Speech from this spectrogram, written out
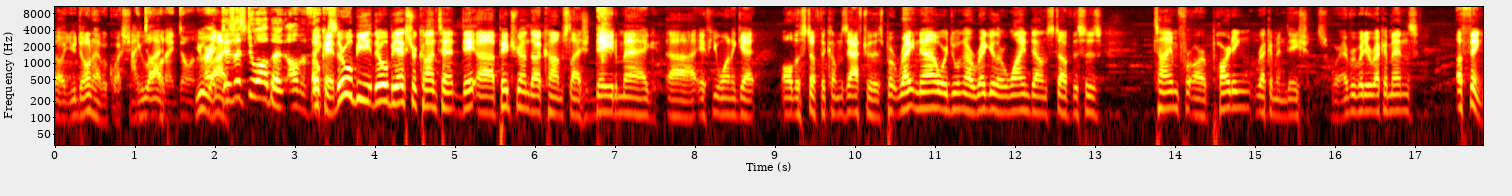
Oh, you don't have a question. I You don't. lied. I don't. You all right, just let's do all the all the things. Okay, there will be there will be extra content. Da- uh, Patreon.com slash DadeMag uh, if you want to get all the stuff that comes after this. But right now we're doing our regular wind down stuff. This is time for our parting recommendations, where everybody recommends a thing.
